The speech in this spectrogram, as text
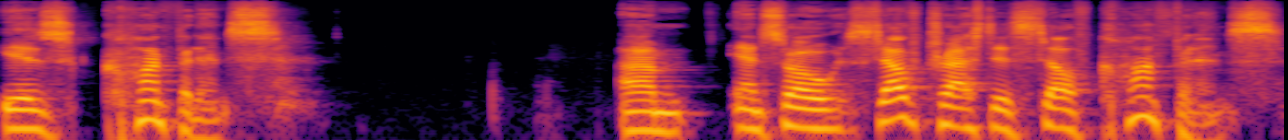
is confidence. Um, and so self trust is self confidence.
